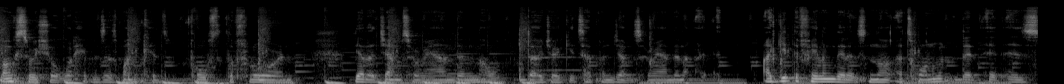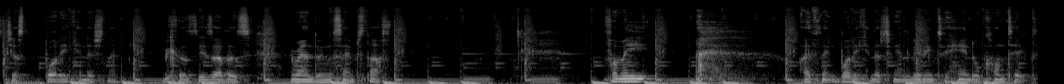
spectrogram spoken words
long story short, what happens is one kid falls to the floor and the other jumps around, and the whole dojo gets up and jumps around. And I, I get the feeling that it's not a tournament, that it is just body conditioning because there's others around doing the same stuff. For me, I think body conditioning and learning to handle contact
